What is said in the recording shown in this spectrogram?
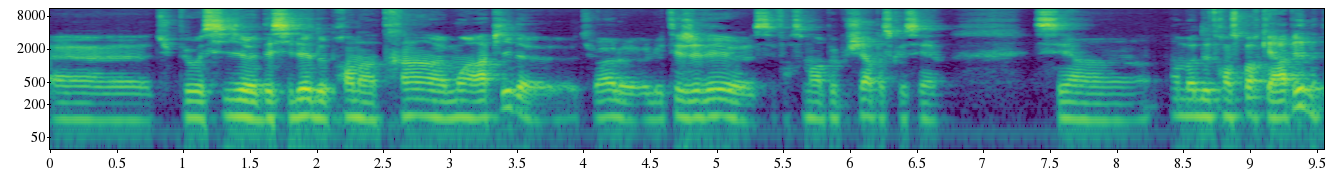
Euh, tu peux aussi euh, décider de prendre un train euh, moins rapide. Tu vois, le, TGV, c'est forcément un peu plus cher parce que c'est c'est un, mode de transport qui est rapide.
